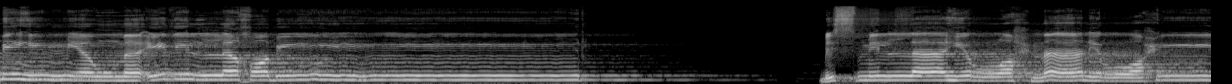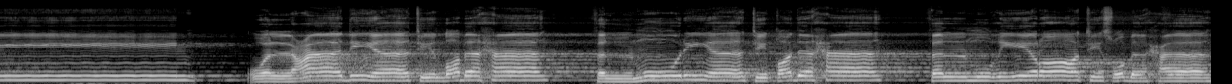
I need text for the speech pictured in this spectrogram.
بهم يومئذ لخبير. بسم الله الرحمن الرحيم. والعاديات ضبحا فالموريات قدحا فالمغيرات صبحا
